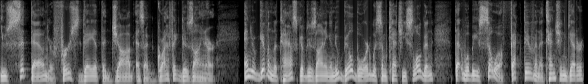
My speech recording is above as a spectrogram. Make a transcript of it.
you sit down your first day at the job as a graphic designer, and you're given the task of designing a new billboard with some catchy slogan that will be so effective and attention getter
